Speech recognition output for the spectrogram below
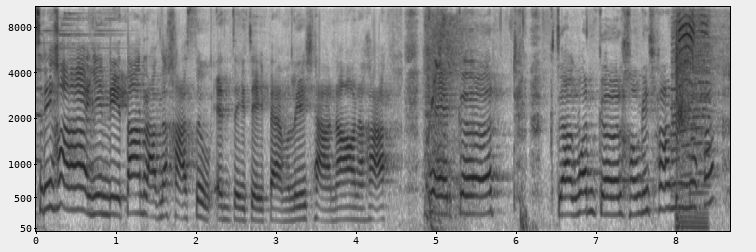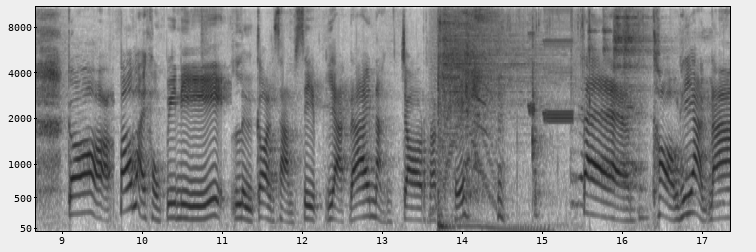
สวัสดีค่ะ ยินดีต้อนรับนะคะสู่ NJJ Family Channel นะคะเหตุเกิด จากวันเกิดของดิฉันนะคะก็เป้าหมายของปีนี้หรือก่อน 30 อยากได้หนังจอระเข้ แต่ของที่อยากได้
